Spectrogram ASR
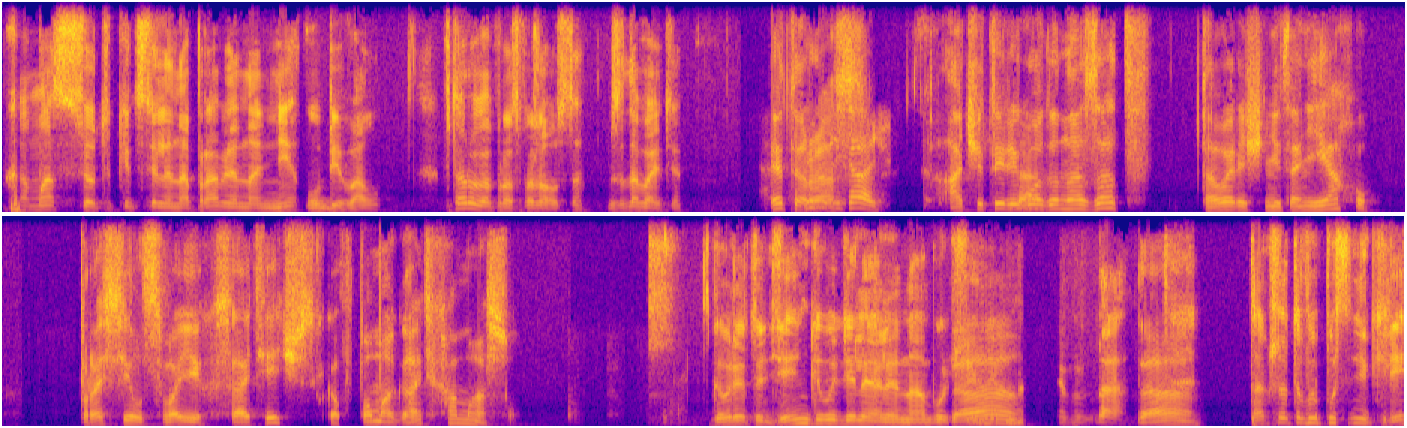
Хамас все-таки целенаправленно не убивал. Второй вопрос, пожалуйста, задавайте. Это Виктор раз. Николаевич. А четыре да. года назад товарищ Нетаньяху просил своих соотечественников помогать Хамасу. Говорят, и деньги выделяли на обучение. Да, да. да. Так что это выпускники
